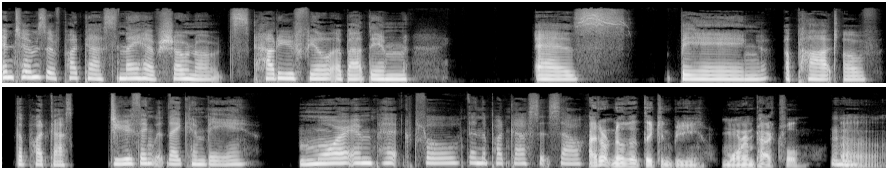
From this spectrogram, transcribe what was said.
In terms of podcasts, and they have show notes, how do you feel about them as being a part of the podcast? Do you think that they can be more impactful than the podcast itself? I don't know that they can be more impactful. Mhm. Uh,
